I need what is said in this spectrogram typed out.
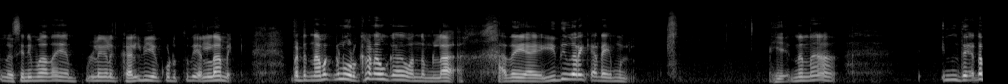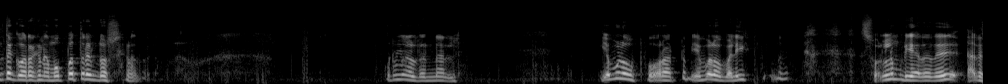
இந்த சினிமா தான் என் பிள்ளைகளுக்கு கல்வியை கொடுத்தது எல்லாமே. பட் நமக்குன்னு ஒரு கனவுக்காக வந்தோம்ல அதை இதுவரைக்கும் அடைய முடியல. என்னென்னா இந்த இடத்துக்கு வரக்கு நான் முப்பத்தி ரெண்டு வருஷம் ஒரு நாள் ரெண்டு நாள். எவ்வளோ போராட்டம் எவ்வளோ வலி? சொல்ல முடியாதது. அது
